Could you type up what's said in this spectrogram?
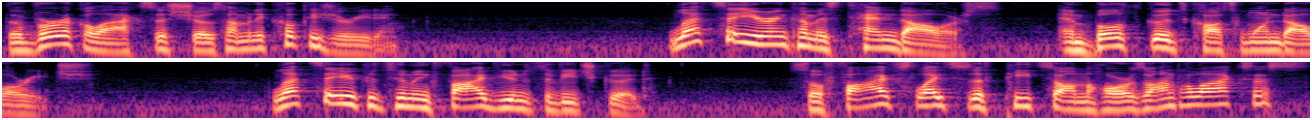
The vertical axis shows how many cookies you're eating. Let's say your income is $10 and both goods cost $1 each. Let's say you're consuming five units of each good. So five slices of pizza on the horizontal axis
